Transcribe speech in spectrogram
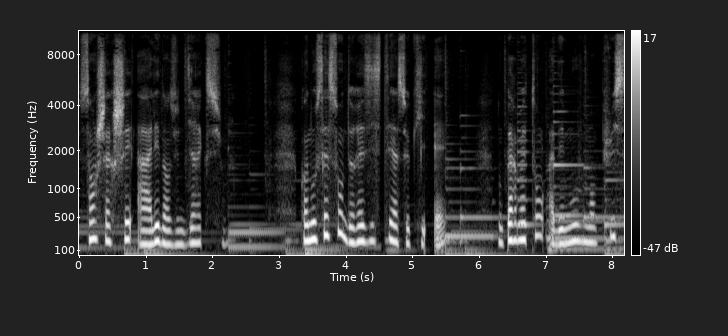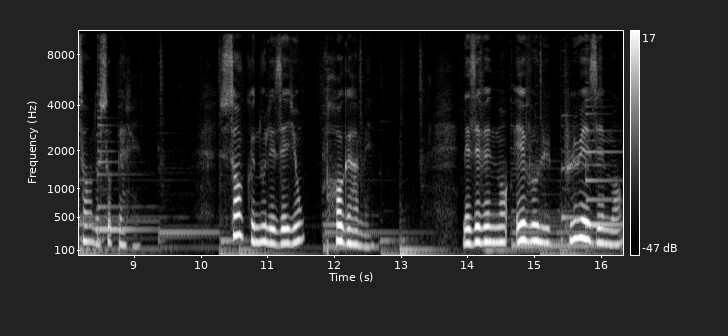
sans chercher à aller dans une direction. Quand nous cessons de résister à ce qui est, nous permettons à des mouvements puissants de s'opérer, sans que nous les ayons programmés les événements évoluent plus aisément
